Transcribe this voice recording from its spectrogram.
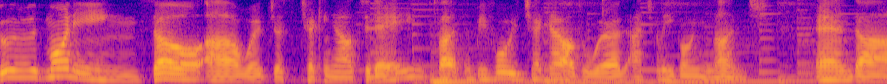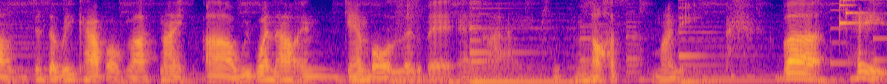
Good morning! So uh, we're just checking out today, but before we check out, we're actually going lunch. And um, just a recap of last night, uh, we went out and gambled a little bit and I lost money. But hey,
